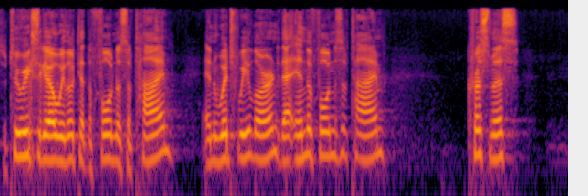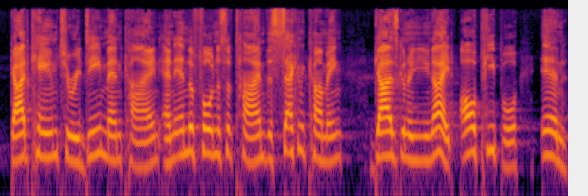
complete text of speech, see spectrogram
So, two weeks ago, we looked at the fullness of time, in which we learned that in the fullness of time, Christmas, God came to redeem mankind, and in the fullness of time, the second coming, God is going to unite all people in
